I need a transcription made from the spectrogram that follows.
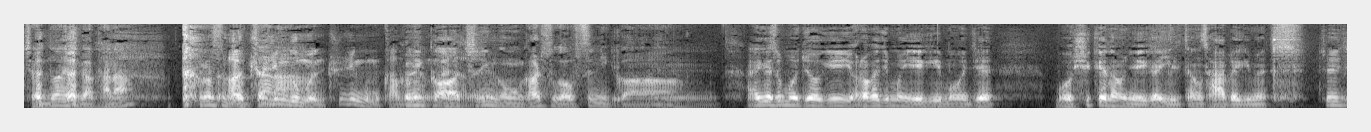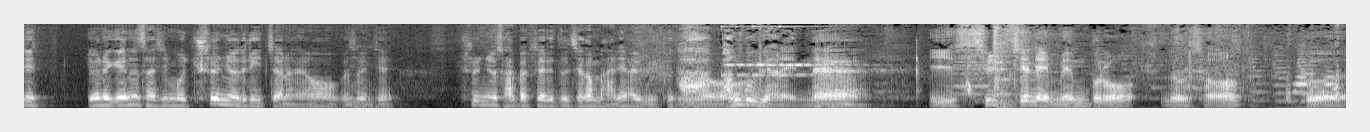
전두환 씨가 가나? 그럴 수는 아, 없잖아. 추징금은 추징금은 감옥에 그러니까. 추징금은 갈 수가 없으니까. 아니, 그래서 뭐 저기 여러 가지 뭐 얘기 뭐 이제 뭐 쉽게 나온 얘기가 일당 400이면 저 이제 연예계는 사실 뭐 출연료들이 있잖아요. 그래서 이제 출연료 400짜리들 제가 많이 알고 있거든요. 아, 방법이 하나 있네. 네. 이 설전의 멤버로 넣어서 그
